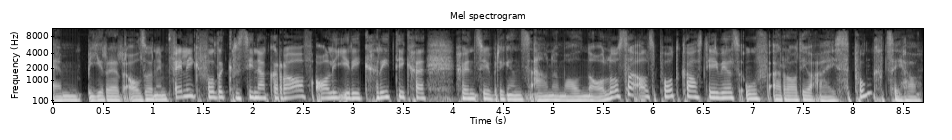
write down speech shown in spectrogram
M. Birrer. Also eine Empfehlung von der Christina Graf. Alle ihre Kritiken können Sie übrigens auch noch mal nachlesen als Podcast jeweils auf radio1.ch.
